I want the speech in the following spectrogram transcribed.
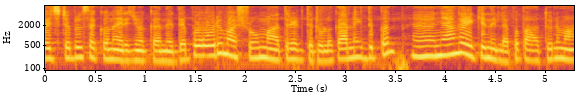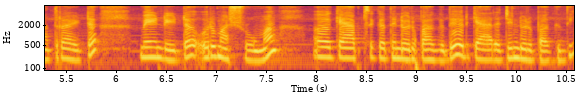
വെജിറ്റബിൾസ് ഒക്കെ ഒന്ന് അരിഞ്ഞു വെക്കാൻ നേരത്തെ. അപ്പോൾ ഒരു മഷ്റൂം മാത്രമേ എടുത്തിട്ടുള്ളൂ. കാരണം ഇതിപ്പം ഞാൻ കഴിക്കുന്നില്ല. അപ്പോൾ പാത്തുവിന് മാത്രമായിട്ട് വേണ്ടിയിട്ട് ഒരു മഷ്റൂം ക്യാപ്സിക്കത്തിന്റെ ഒരു പകുതി ഒരു ക്യാരറ്റിന്റെ ഒരു പകുതി.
